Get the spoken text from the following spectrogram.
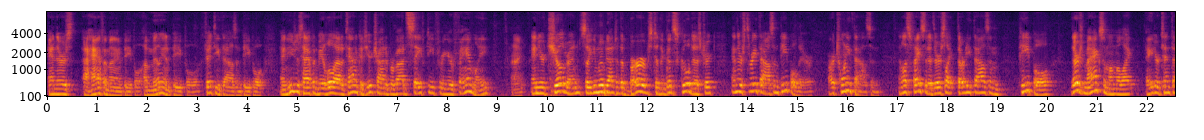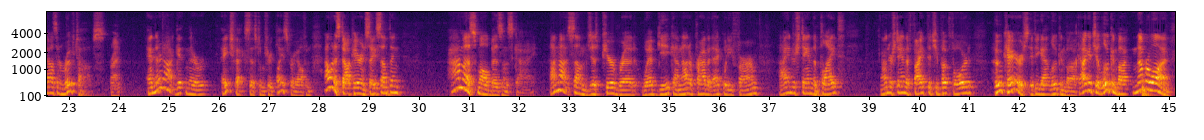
and there's a half a million people, a million people, 50,000 people, and you just happen to be a little out of town because you're trying to provide safety for your family Right. and your children. So you moved out to the burbs to the good school district and there's 3,000 people there or 20,000. And let's face it, if there's like 30,000 people, there's maximum of like eight or 10,000 rooftops Right. and they're not getting their HVAC systems replaced very often. I want to stop here and say something. I'm a small business guy. I'm not some just purebred web geek. I'm not a private equity firm. I understand the plight. I understand the fight that you put forward. Who cares if you got Luckenbach? I'll get you Luckenbach number one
